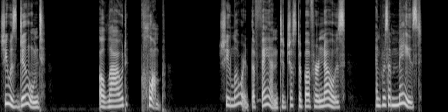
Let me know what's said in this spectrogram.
she was doomed. A loud clump. She lowered the fan to just above her nose and was amazed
